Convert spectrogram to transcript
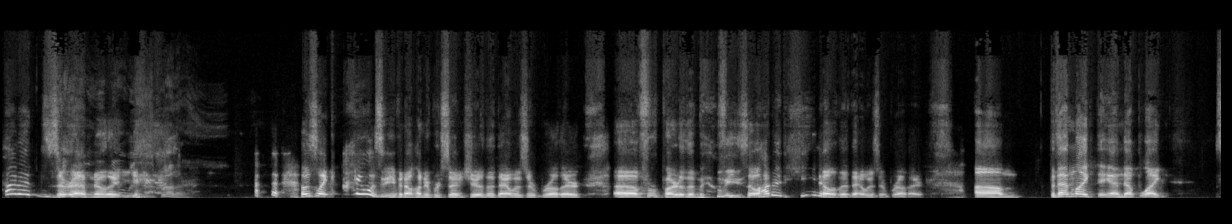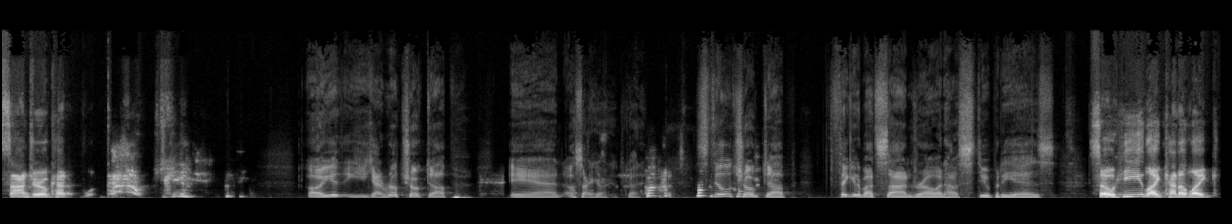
how did Zurab know that?" You, brother. I was like, I wasn't even 100 percent sure that that was her brother uh, for part of the movie. So how did he know that that was her brother? Um, but then like they end up like Sandro kind of. Oh, you, you got real choked up, and oh, sorry, go, go ahead. Still choked up, thinking about Sandro and how stupid he is. so he like kind of like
